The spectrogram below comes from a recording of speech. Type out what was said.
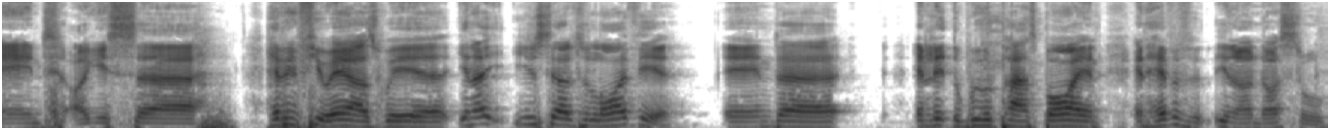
and I guess uh, having a few hours where you know you just out to lie there and uh, and let the world pass by and, and have a you know a nice little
